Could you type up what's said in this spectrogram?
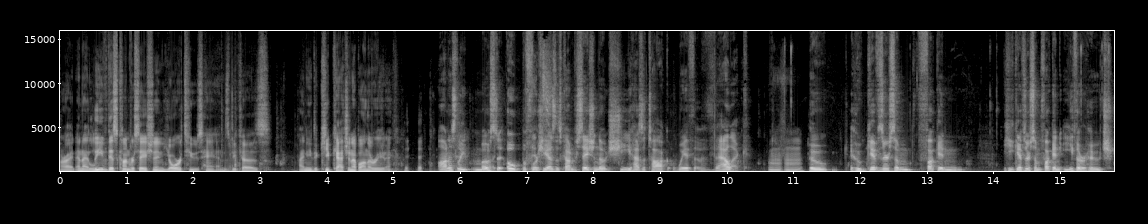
All right, and I leave this conversation in your two's hands because I need to keep catching up on the reading. honestly, most of, oh, before she has this conversation though, she has a talk with Valec, who who gives her some fucking he gives her some fucking aether hooch,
